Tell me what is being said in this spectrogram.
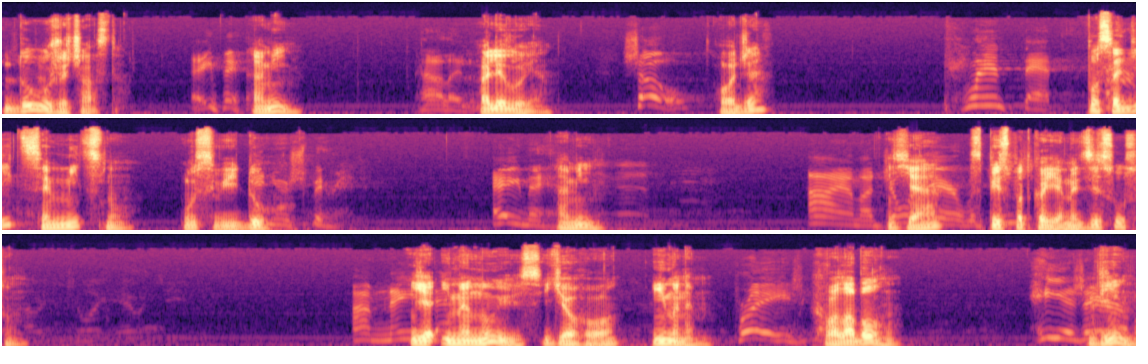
дуже часто. Амінь. Алілуя. Отже, посадіть це міцно у свій дух. Амінь. Я співспадкоємець з Ісусом. Я іменуюсь Його іменем. Хвала Богу. Він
